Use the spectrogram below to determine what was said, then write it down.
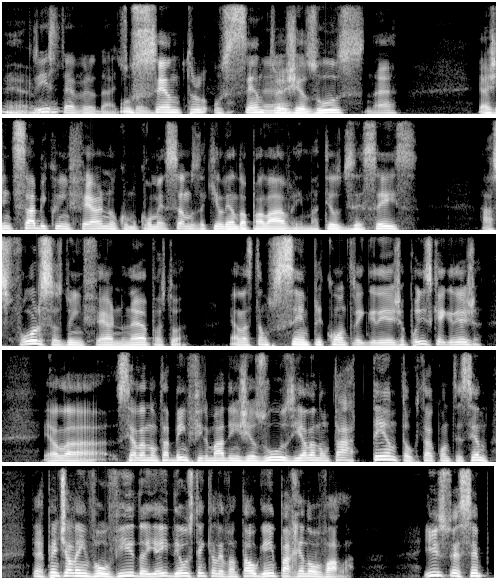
É, Cristo é a verdade. o centro, o centro é. É. Jesus, né? E a gente sabe que o inferno, como começamos aqui lendo a palavra em Mateus 16, as forças do inferno, né, pastor? Elas estão sempre contra a igreja. Por isso que a igreja, ela, se ela não está bem firmada em Jesus e ela não está atenta ao que está acontecendo, de repente ela é envolvida e aí Deus tem que levantar alguém para renová-la. Isso é sempre,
